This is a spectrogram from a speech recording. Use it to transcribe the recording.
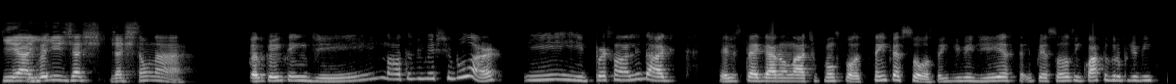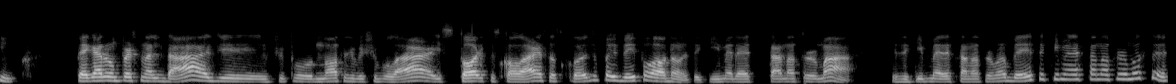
que aí já, já estão na A. pelo que eu entendi, nota de vestibular e personalidade. Eles pegaram lá, tipo, vamos supor, 100 pessoas, tem que dividir as 100 pessoas em quatro grupos de 25. Pegaram personalidade, tipo, nota de vestibular, histórico escolar, essas coisas, e foi ver e falou, ó, não, esse aqui merece estar na turma A, esse aqui merece estar na turma B, esse aqui merece estar na turma C.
